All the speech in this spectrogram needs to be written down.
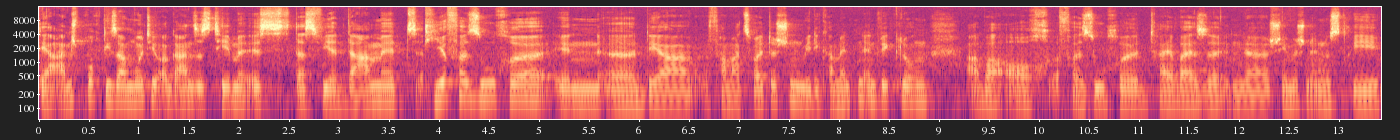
Der Anspruch dieser Multiorgansysteme ist, dass wir damit Tierversuche in äh, der pharmazeutischen Medikamentenentwicklung, aber auch Versuche teilweise in der chemischen Industrie,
